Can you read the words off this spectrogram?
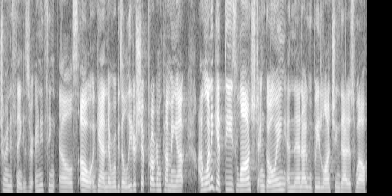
Trying to think, is there anything else? Oh, again, there will be the leadership program coming up. I want to get these launched and going, and then I will be launching that as well.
